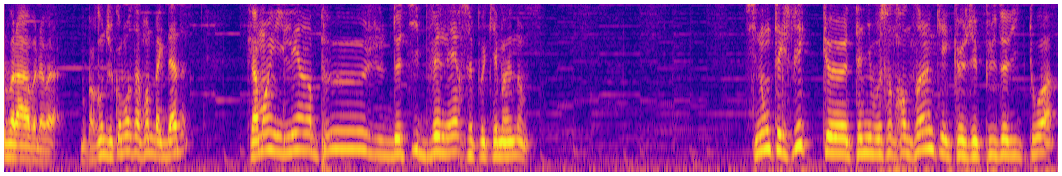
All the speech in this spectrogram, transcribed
voilà, voilà, voilà. par contre, je commence à prendre Bagdad. Clairement, il est un peu de type vénère, ce Pokémon. Sinon, t'expliques que t'es niveau 135 et que j'ai plus de vie que toi.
